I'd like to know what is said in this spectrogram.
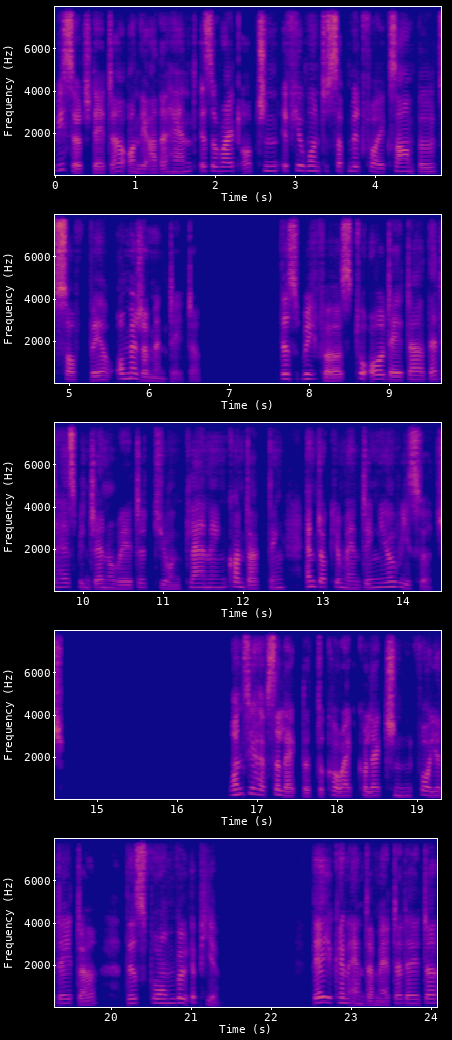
Research data, on the other hand, is the right option if you want to submit, for example, software or measurement data. This refers to all data that has been generated during planning, conducting, and documenting your research. Once you have selected the correct collection for your data, this form will appear. There you can enter metadata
